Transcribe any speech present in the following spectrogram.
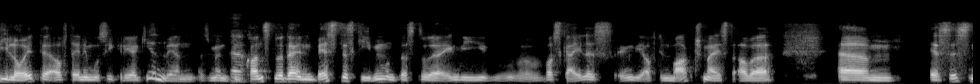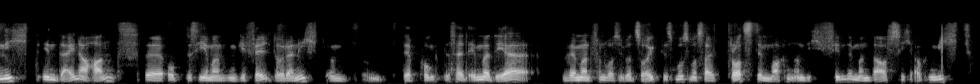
die Leute auf deine Musik reagieren werden. Also ich meine, ja. du kannst nur dein Bestes geben und dass du da irgendwie äh, was Geiles irgendwie auf den Markt schmeißt, aber ähm, es ist nicht in deiner Hand, äh, ob das jemandem gefällt oder nicht. Und, und der Punkt ist halt immer der, wenn man von was überzeugt ist, muss man es halt trotzdem machen. Und ich finde, man darf sich auch nicht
